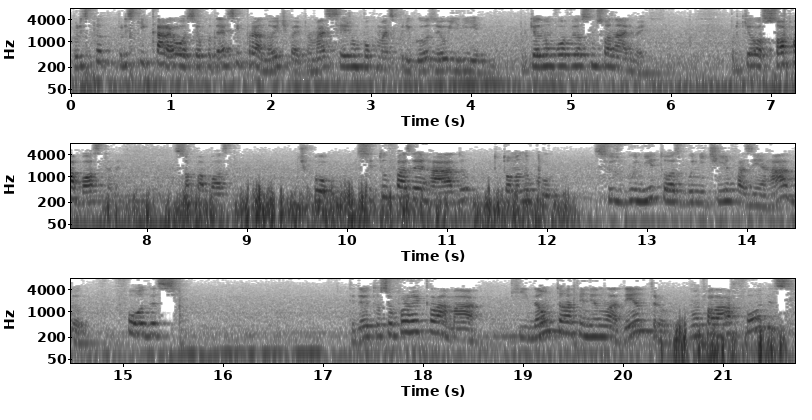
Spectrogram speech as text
Por isso que, por isso que cara, oh, se eu pudesse ir pra noite, velho, por mais que seja um pouco mais perigoso, eu iria. Porque eu não vou ver os funcionários, velho. Porque, oh, só pra bosta, velho. Só pra bosta. Tipo, se tu faz errado, tu toma no cu. Se os bonitos ou as bonitinhas fazem errado, foda-se. Entendeu? Então se eu for reclamar que não estão atendendo lá dentro vão falar, ah, foda-se.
